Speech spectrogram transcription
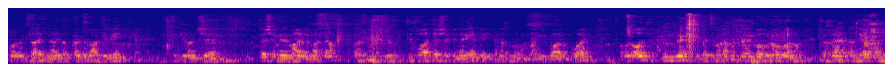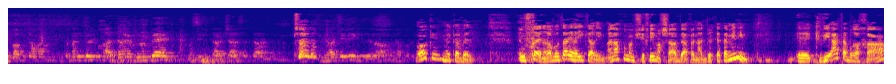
פרדוקסלי, זה נראה דווקא הדבר הטבעי, מכיוון שתשע מלמעלה למטה, אז לכאורה תשע כנגד, אנחנו לגבוה על הבורא, אבל עוד נ"ב, כי בעצם אנחנו תלויים בו ולא באנו, ולכן אני בא פתאום אתה בן תלוי בך, דרג נ"ב, מוסיף את ה-19 את ה... בסדר. נראה טבעי, זה לא... לא- אוקיי, מקבל. ובכן, רבותיי היקרים, אנחנו ממשיכים עכשיו בהבנת ברכת המינים. אה, קביעת הברכה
